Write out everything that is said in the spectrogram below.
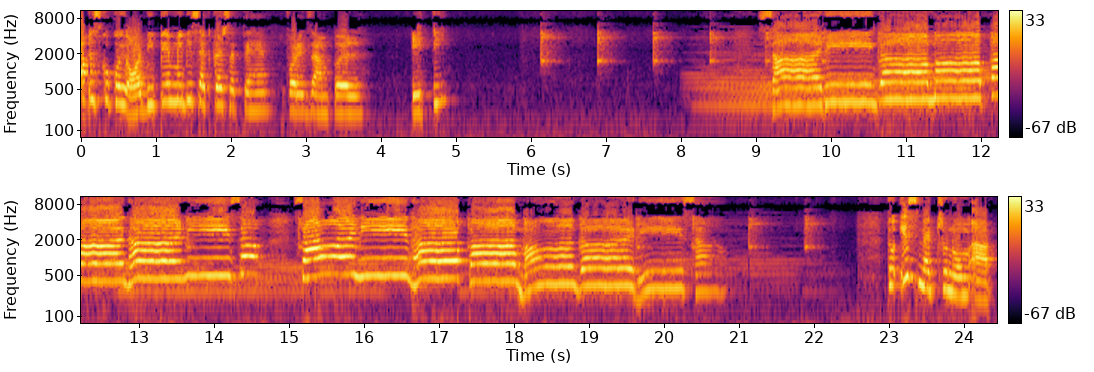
आप इसको कोई और बीपीएम में भी सेट कर सकते हैं. फॉर एग्ज़ाम्पल 80 सारे गामा पा सा सा धा पा मा सा. तो इस मेट्रोनोम ऐप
